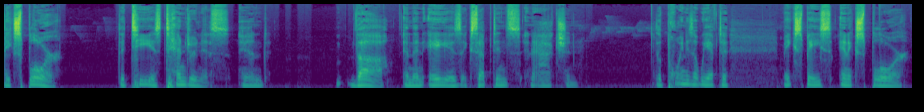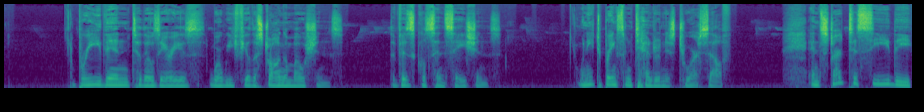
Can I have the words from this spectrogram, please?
explore. The T is tenderness, and the, and then A is acceptance and action. The point is that we have to make space and explore. Breathe into those areas where we feel the strong emotions, the physical sensations. We need to bring some tenderness to ourselves and start to see the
